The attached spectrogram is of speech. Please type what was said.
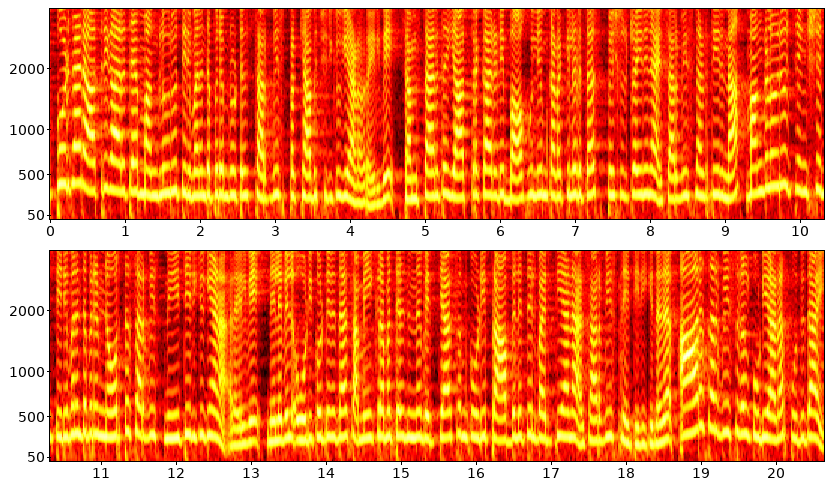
ഇപ്പോഴത്തെ രാത്രികാലത്ത് മംഗളൂരു തിരുവനന്തപുരം റൂട്ടിൽ സർവീസ് പ്രഖ്യാപിച്ചിരിക്കുകയാണ് റെയിൽവേ. സംസ്ഥാനത്ത് യാത്രക്കാരുടെ ബാഹുല്യം കണക്കിലെടുത്ത് സ്പെഷ്യൽ ട്രെയിനിനായി സർവീസ് നടത്തിയിരുന്ന Mangaluru junction Thiruvananthapuram north service നീട്ടിയിരിക്കുകയാണ് റെയിൽവേ. നിലവിൽ ഓടിക്കൊണ്ടിരുന്ന സമയക്രമത്തിൽ നിന്ന് വ്യത്യാസം കൂടി പ്രാബല്യത്തിൽ വരുത്തിയാണ് സർവീസ് നീട്ടിയിരിക്കുന്നത്. ആറ് സർവീസുകൾ കൂടിയാണ് പുതുതായി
